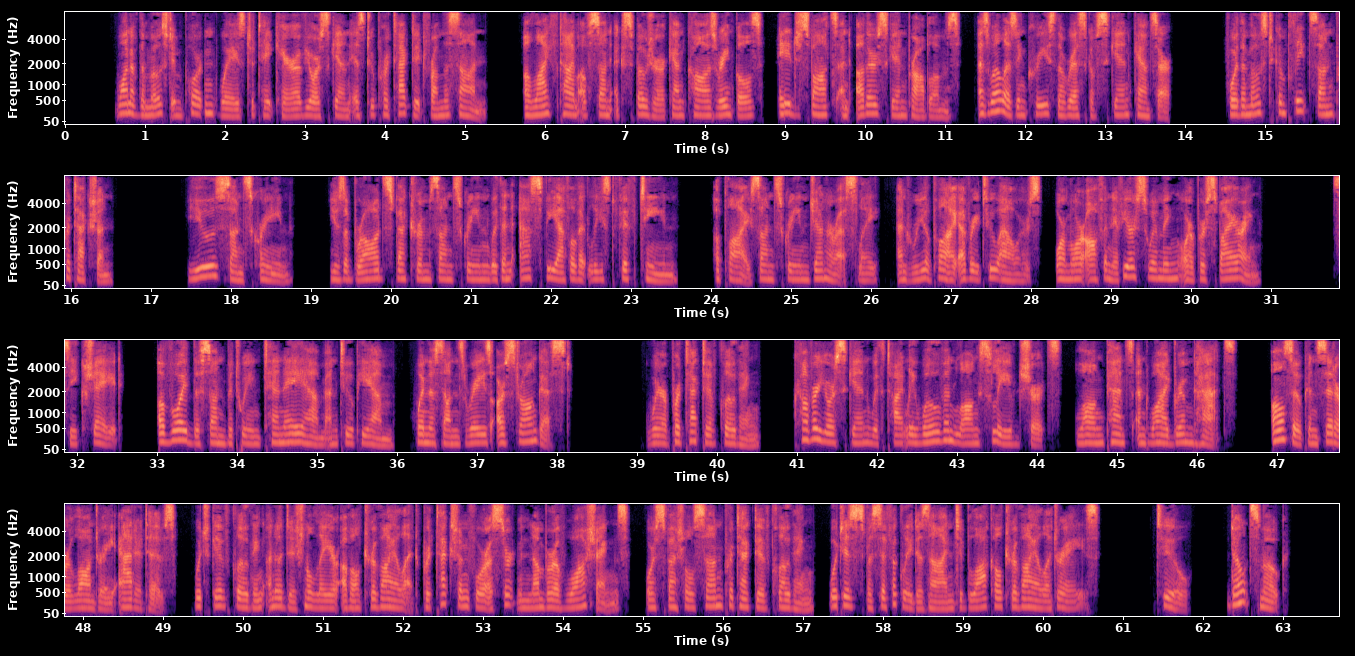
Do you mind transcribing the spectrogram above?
One of the most important ways to take care of your skin is to protect it from the sun. A lifetime of sun exposure can cause wrinkles, age spots, and other skin problems, as well as increase the risk of skin cancer. For the most complete sun protection, use sunscreen. Use a broad spectrum sunscreen with an SPF of at least 15. Apply sunscreen generously, and reapply every two hours, or more often if you're swimming or perspiring. Seek shade. Avoid the sun between 10 a.m. and 2 p.m., when the sun's rays are strongest. Wear protective clothing. Cover your skin with tightly woven long sleeved shirts, long pants, and wide brimmed hats. Also consider laundry additives, which give clothing an additional layer of ultraviolet protection for a certain number of washings or special sun protective clothing, which is specifically designed to block ultraviolet rays. 2. Don't smoke.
